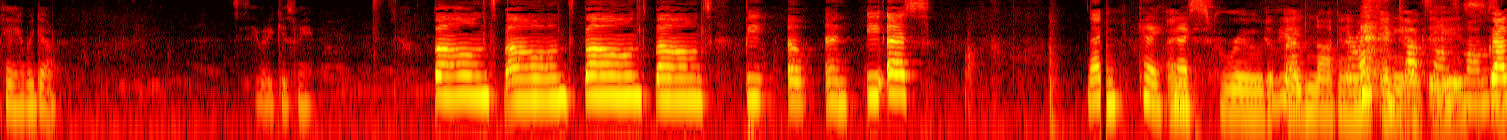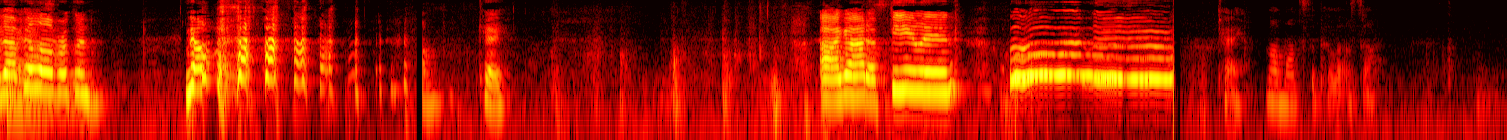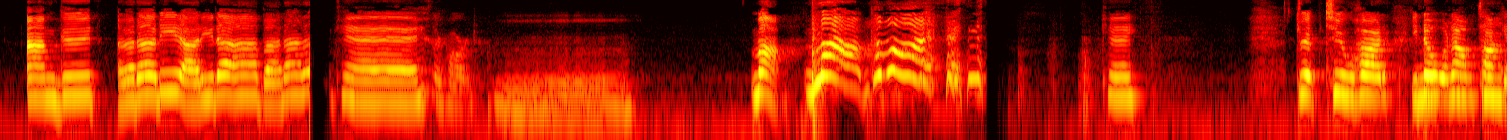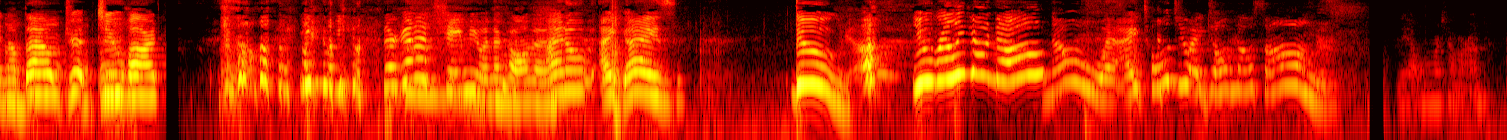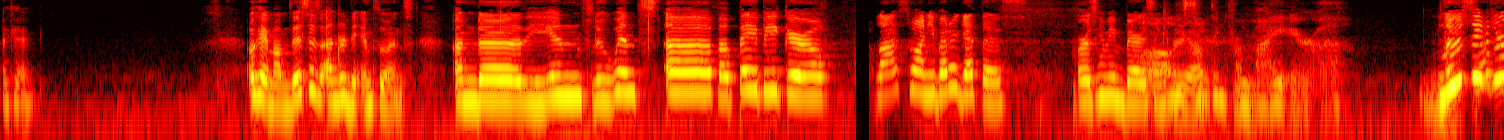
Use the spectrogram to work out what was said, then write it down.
Okay, here we go. Let's see what it gives me. Bones, bones, bones, bones. B O N E S. Next. Okay, I'm next. screwed. Yeah, I'm not gonna they're know any TikTok of these. Mom. Grab that Okay. pillow, Have Brooklyn. Nope. okay. I got a feeling. Ooh. Okay. Mom wants the pillow, so. I'm good. Okay. These are hard. Mm, Mom. Mom, come on. okay. Drip too hard. You know what I'm talking about. Drip too hard. They're gonna shame you in the comments. I don't. I guys. Dude. You really don't know? No, I told you I don't know songs. yeah, one more time around. Okay. Okay, mom, this is under the influence. Under the influence of a baby girl. Last one, you better get this. Or it's gonna be embarrassing oh, for you. Something from my era. Lucy! Mindy!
